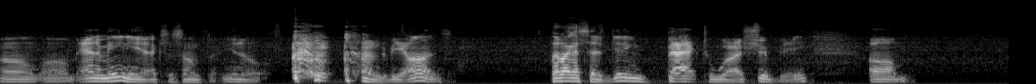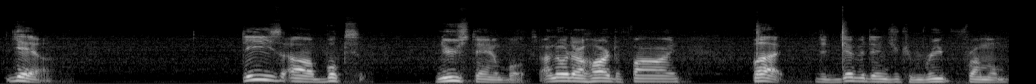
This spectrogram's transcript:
um, um, Animaniacs or something, you know, to be honest. But like I said, getting back to where I should be, um, yeah, these uh, books, newsstand books, I know they're hard to find, but the dividends you can reap from them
